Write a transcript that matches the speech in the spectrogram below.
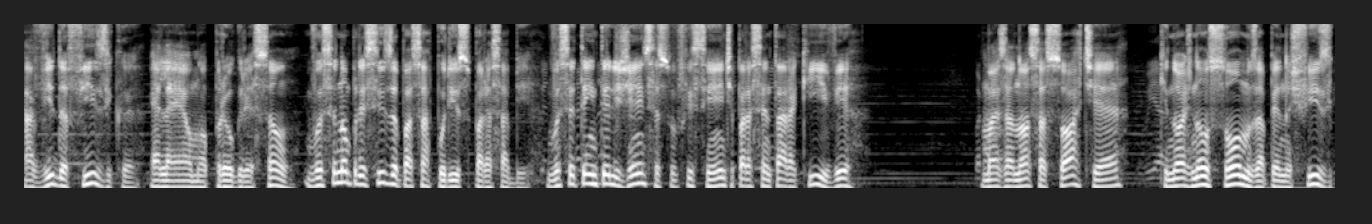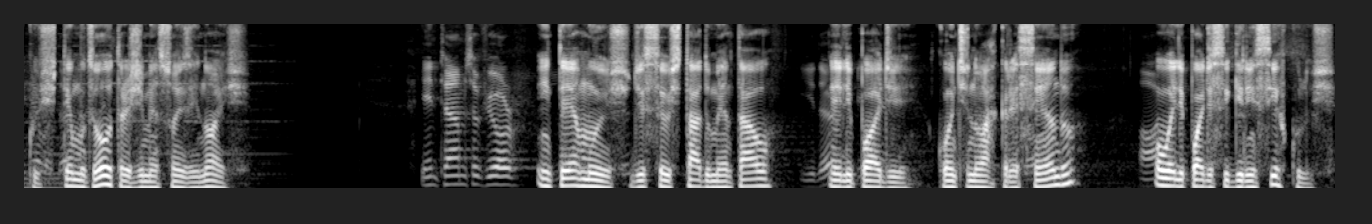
A vida física, ela é uma progressão. Você não precisa passar por isso para saber. Você tem inteligência suficiente para sentar aqui e ver. Mas a nossa sorte é que nós não somos apenas físicos, temos outras dimensões em nós. Em termos de seu estado mental, ele pode continuar crescendo ou ele pode seguir em círculos.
